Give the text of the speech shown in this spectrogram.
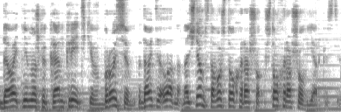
Давайте немножко конкретики вбросим. Давайте, ладно, начнем с того, что хорошо. Что хорошо в яркости?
